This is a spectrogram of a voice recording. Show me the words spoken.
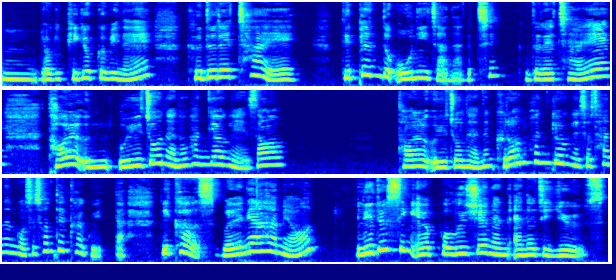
음, 여기 비교급이네. 그들의 차에 depend on이잖아. 그치? 그들의 차에 덜 의존하는 환경에서 덜 의존하는 그런 환경에서 사는 것을 선택하고 있다. Because 왜냐하면 reducing air pollution and energy use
